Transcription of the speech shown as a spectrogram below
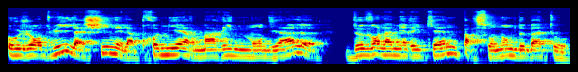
Aujourd'hui, la Chine est la première marine mondiale devant l'américaine par son nombre de bateaux.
